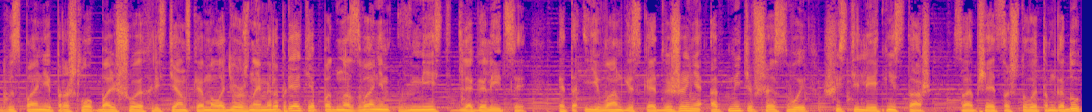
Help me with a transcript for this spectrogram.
В Испании прошло большое христианское молодежное мероприятие под названием «Вместе для Галиции». Это евангельское движение, отметившее свой шестилетний стаж. Сообщается, что в этом году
